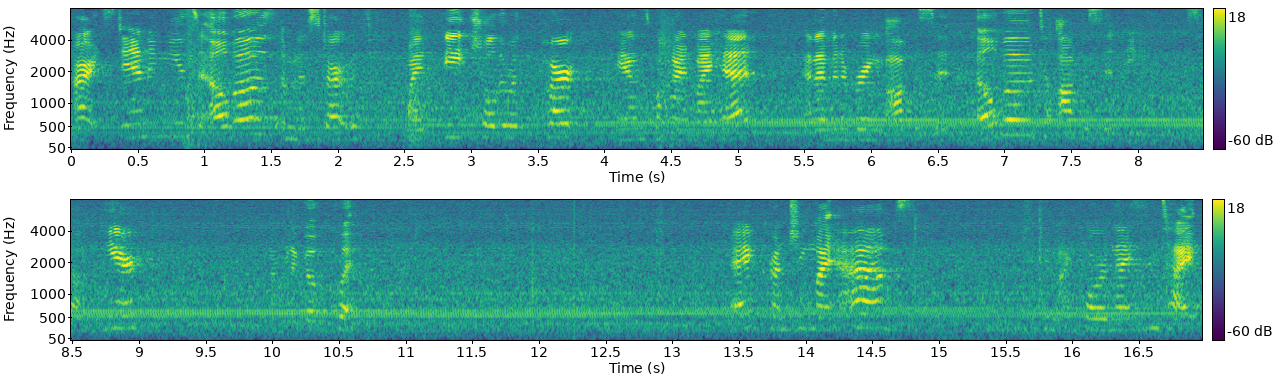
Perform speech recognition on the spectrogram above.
All right, standing knees to elbows. I'm gonna start with my feet shoulder width apart, hands behind my head, and I'm gonna bring opposite elbow to opposite knee. So I'm here, I'm gonna go quick. Okay, crunching my abs, keeping my core nice and tight.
